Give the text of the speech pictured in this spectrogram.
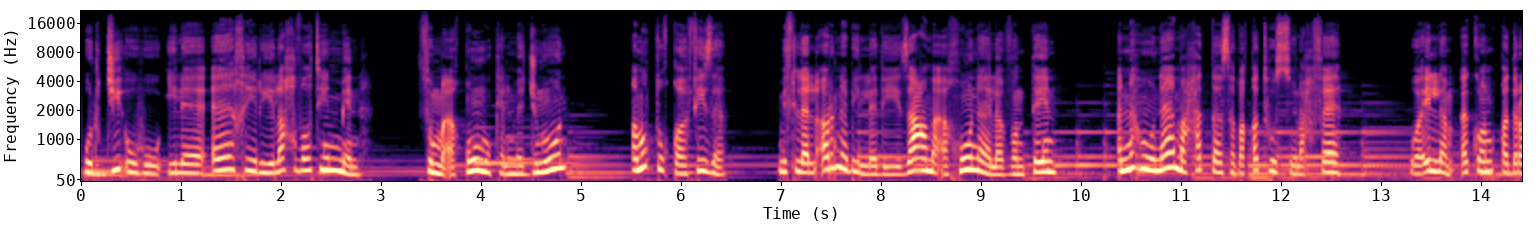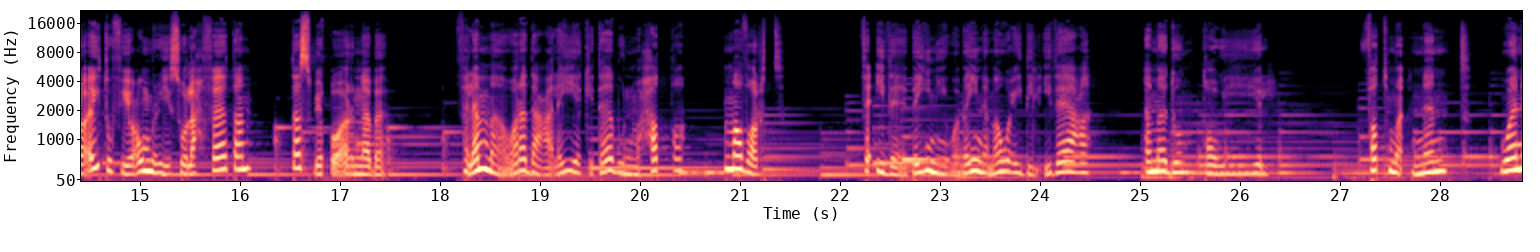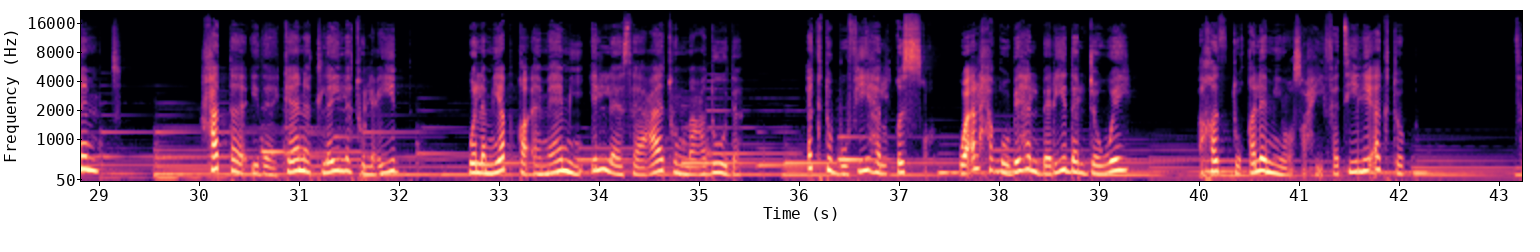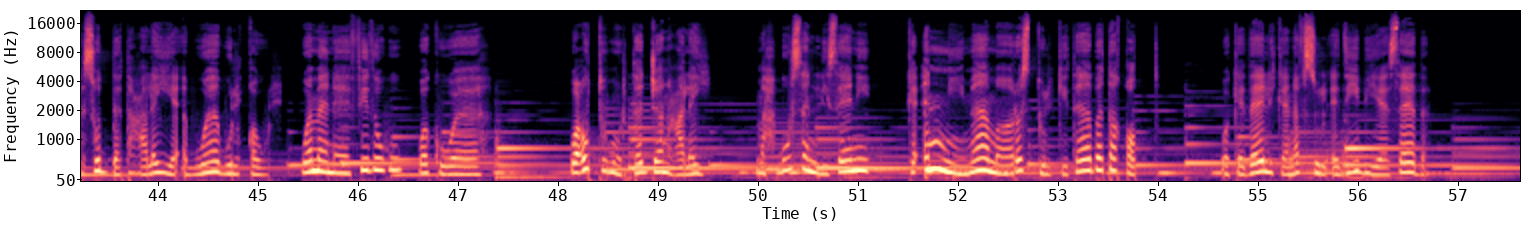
أرجئه إلى آخر لحظة منه. ثم أقوم كالمجنون. أنط قافزة مثل الأرنب الذي زعم أخونا لافونتين أنه نام حتى سبقته السلحفاة. وإن لم أكن قد رأيت في عمري سلحفاة تسبق أرنبة فلما ورد علي كتاب المحطة نظرت. فإذا بيني وبين موعد الإذاعة أمد طويل. فاطمأننت ونمت. حتى إذا كانت ليلة العيد ولم يبق أمامي إلا ساعات معدودة أكتب فيها القصة وألحق بها البريد الجوي. أخذت قلمي وصحيفتي لأكتب. فسدت علي أبواب القول ومنافذه وكواه. وعدت مرتجا علي محبوسا لساني كأني ما مارست الكتابة قط. وكذلك نفس الأديب يا سادة.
